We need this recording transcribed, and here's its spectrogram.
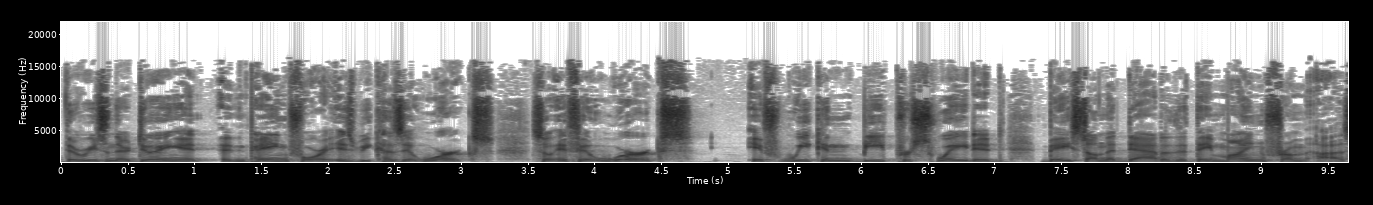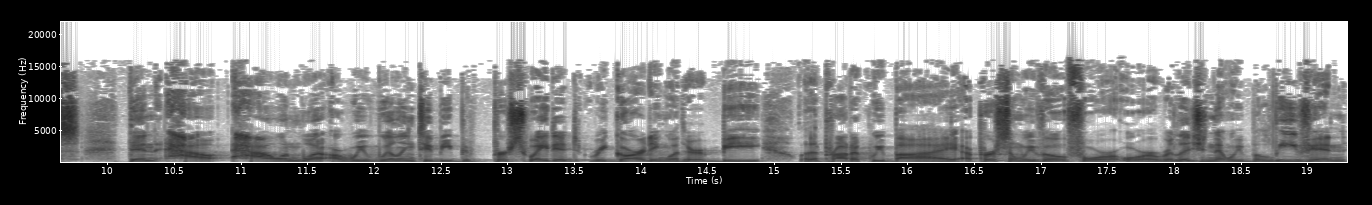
the reason they're doing it and paying for it is because it works. So if it works, if we can be persuaded based on the data that they mine from us, then how how and what are we willing to be persuaded regarding whether it be the product we buy, a person we vote for, or a religion that we believe in,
